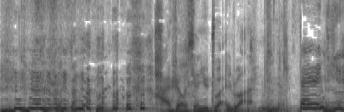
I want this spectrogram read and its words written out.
还是要先去转一转。但是你，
